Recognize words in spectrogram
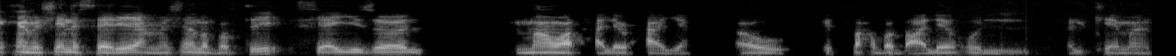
إحنا مشينا سريع مشينا بطيء. في أي زول ما واضح عليه حاجة أو اتلخبط عليه الكيمان؟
